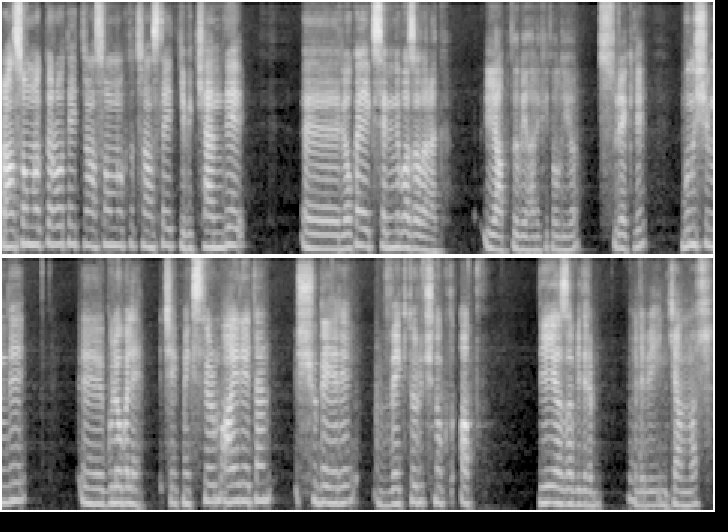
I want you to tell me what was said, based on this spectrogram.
transform.rotate, transform.translate gibi kendi e, lokal eksenini baz alarak yaptığı bir hareket oluyor sürekli. Bunu şimdi e, globale çekmek istiyorum. Ayrıyeten şu değeri vektör 3.up diye yazabilirim. Böyle bir imkan var.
